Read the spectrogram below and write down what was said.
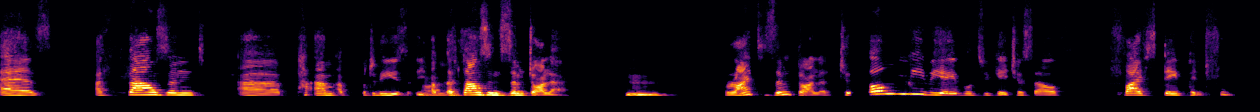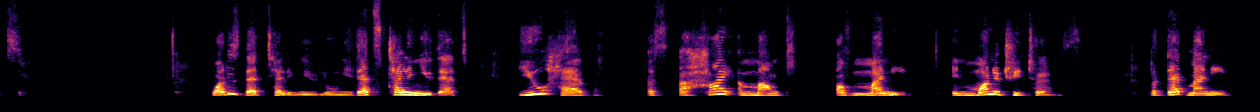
as a thousand, uh, um, uh, what do they use? Oh, a, a, thousand Zim dollar. Mm. Right? Zim dollar to only be able to get yourself five staple foods. What is that telling you, Lungi? That's telling you that you have a, a high amount of money in monetary terms but that money,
